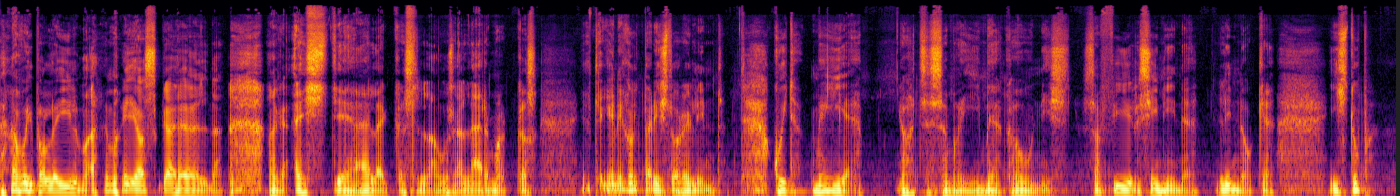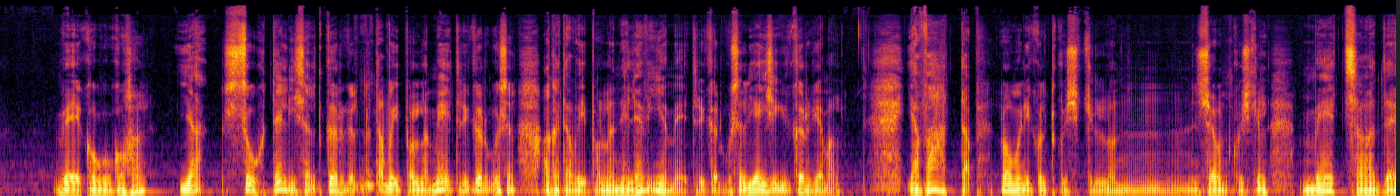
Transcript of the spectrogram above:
võib-olla ilma, ma ei oska öelda, aga hästi häälekas, lausa lärmakas ja tegelikult päris tore lind. kuid meie, noh, seesama imekaunis safiirsinine linnuke istub veekogu kohal ja suhteliselt kõrgelt, no ta võib olla meetri kõrgusel, aga ta võib olla nelja-viie meetri kõrgusel ja isegi kõrgemal ja vaatab, loomulikult kuskil on, see on kuskil metsade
